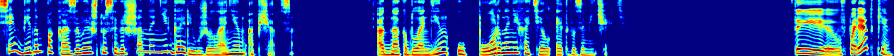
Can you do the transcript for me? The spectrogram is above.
всем видом показывая, что совершенно не горю желанием общаться. Однако блондин упорно не хотел этого замечать. Ты в порядке?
